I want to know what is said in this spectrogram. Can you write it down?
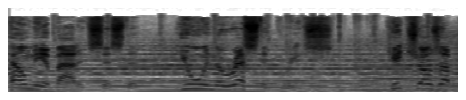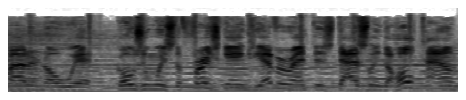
tell me about it, sister. You and the rest of Greece. Kid shows up out of nowhere, goes and wins the first games he ever enters, dazzling the whole town,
